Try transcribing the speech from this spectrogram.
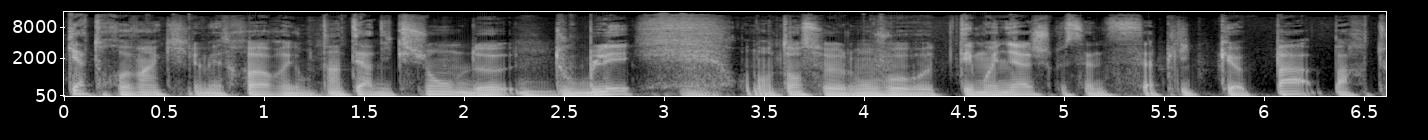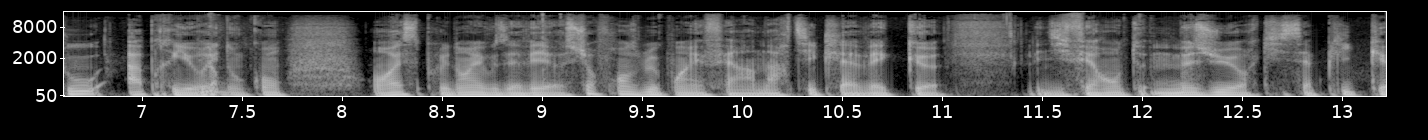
80 km heure et ont interdiction de doubler. On entend selon vos témoignages que ça ne s'applique pas partout a priori. Donc on, on, reste prudent et vous avez euh, sur francebleu.fr un article avec euh, les différentes mesures qui s'appliquent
